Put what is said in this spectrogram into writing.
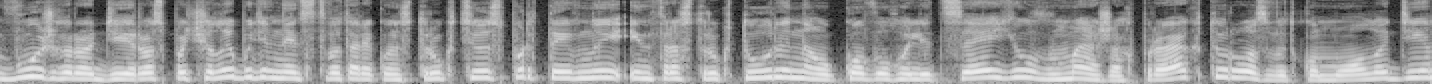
В Ужгороді розпочали будівництво та реконструкцію спортивної інфраструктури наукового ліцею в межах проекту розвитку молоді,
